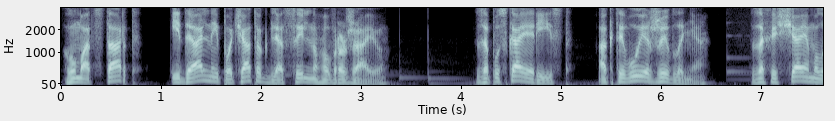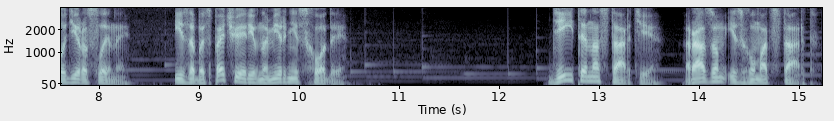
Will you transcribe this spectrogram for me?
Гумат старт ідеальний початок для сильного врожаю. Запускає ріст, активує живлення, захищає молоді рослини і забезпечує рівномірні сходи. Дійте на старті разом із Гумат Старт.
